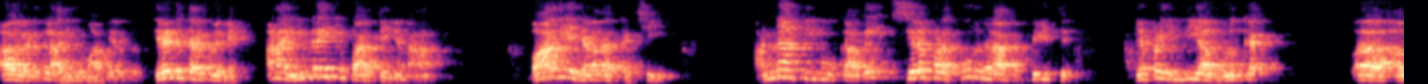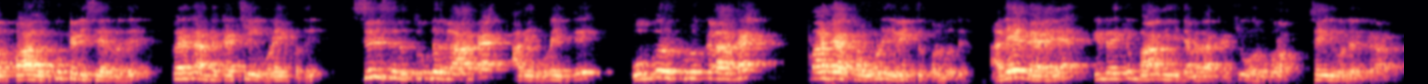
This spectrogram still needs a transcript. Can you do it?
அவர்களிடத்தில் அதிகமாக இருந்தது. இரண்டு தரப்பிலுமே. ஆனா இன்றைக்கு பார்த்தீங்கன்னா பாரதிய ஜனதா கட்சி அதிமுகவை சில பல கூறுகளாக பிரித்து எப்படி இந்தியா முழுக்க பா- கூட்டணி சேர்வது பிறகு அந்த கட்சியை உடைப்பது சிறு சிறு துண்டுகளாக அதை உடைத்து ஒவ்வொரு குழுக்களாக பாஜகவோடு இணைத்துக் கொள்வது. அதே வேலையை இன்றைக்கு பாரதிய ஜனதா கட்சி ஒரு புறம் செய்து கொண்டிருக்கிறார்கள்.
